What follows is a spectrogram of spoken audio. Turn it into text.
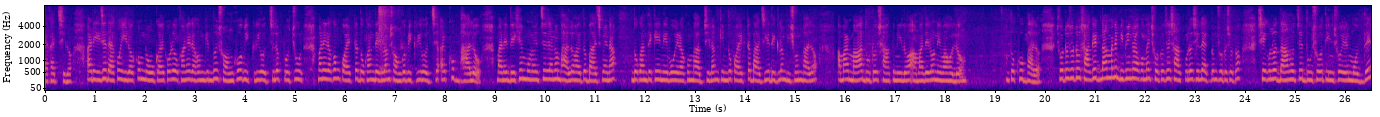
দেখাচ্ছিল। আর এই যে দেখো, এইরকম নৌকায় করে ওখানে এরকম কিন্তু শঙ্খ বিক্রি হচ্ছিল প্রচুর। মানে এরকম কয়েকটা দোকান দেখলাম, শঙ্খ বিক্রি হচ্ছে, আর খুব ভালো। মানে দেখে মনে হচ্ছে যেন ভালো, হয়তো বাজবে না। দোকান থেকেই নেব এরকম ভাবছিলাম, কিন্তু কয়েকটা বাজিয়ে দেখলাম ভীষণ ভালো। আমার মা দুটো শাঁখ নিল, আমাদেরও নেওয়া হলো। তো খুব ভালো। ছোট ছোট শাঁখের দাম মানে বিভিন্ন রকমের। ছোট যে শাঁখগুলো ছিল একদম ছোট ছোট, সেগুলোর দাম হচ্ছে দুশো, তিনশো এর মধ্যে।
